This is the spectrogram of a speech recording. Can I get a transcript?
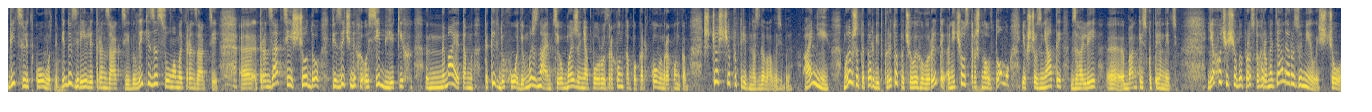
відслідковувати підозрілі транзакції, великі за сумами транзакцій, е, транзакції щодо фізичних осіб, в яких немає там таких доходів. Ми ж знаємо ці обмеження по розрахункам, по картковим рахункам. Що ще потрібно, здавалось би? А ні, ми вже тепер відкрито почали говорити, а нічого страшного в тому, якщо зняти взагалі е, банківську таємницю. Я хочу, щоб просто громадяни розуміли, що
